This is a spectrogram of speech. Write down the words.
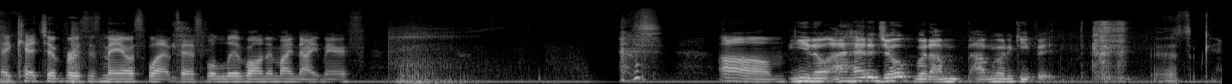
That ketchup versus mayo Splatfest will live on in my nightmares. Um, you know, I had a joke, but I'm I'm going to keep it. That's okay.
